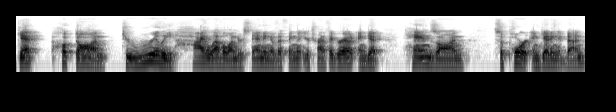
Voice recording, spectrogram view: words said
Get hooked on to really high level understanding of the thing that you're trying to figure out and get hands on support in getting it done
